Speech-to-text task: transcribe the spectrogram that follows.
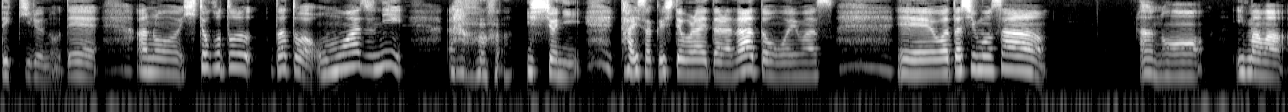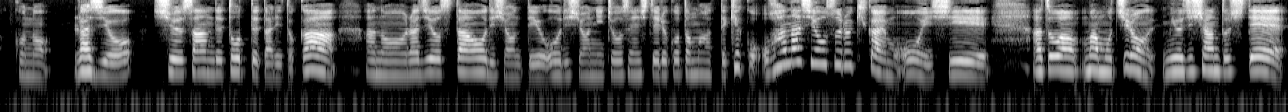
できるので、あの、一言だとは思わずに、あの、一緒に対策してもらえたらなと思います。えー、私もさ、あの、今はこのラジオ、週3で撮ってたりとか、あの、ラジオスターオーディションっていうオーディションに挑戦してることもあって、結構お話をする機会も多いし、あとは、まあもちろんミュージシャンとして、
